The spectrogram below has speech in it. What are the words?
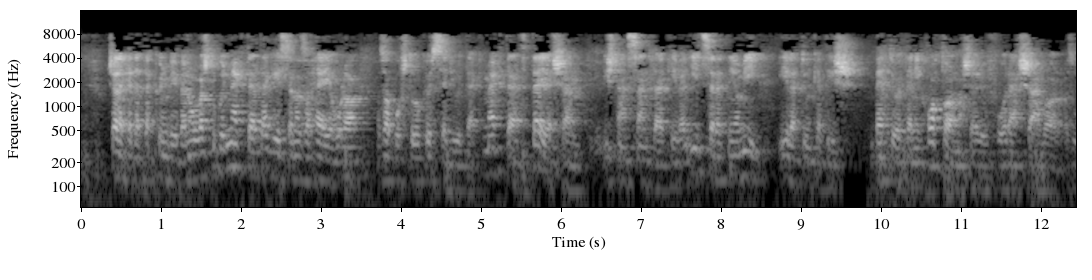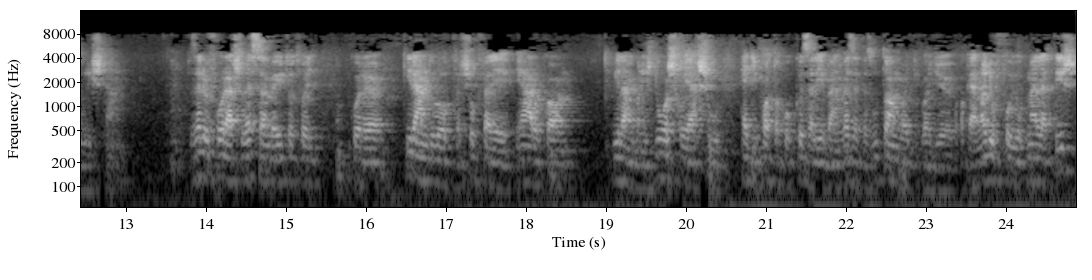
A cselekedetek könyvében olvastuk, hogy megtelt egészen az a hely, ahol az apostolok összegyűltek. Megtelt teljesen Isten szent lelkével. Így szeretné a mi életünket is betölteni hatalmas erőforrásával az Úristen. Az erőforrásról eszembe jutott, hogy akkor kirándulok, vagy sokfelé járok a világban is gyors folyású hegyi patakok közelében vezet az utam, vagy, vagy akár nagyobb folyók mellett is.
